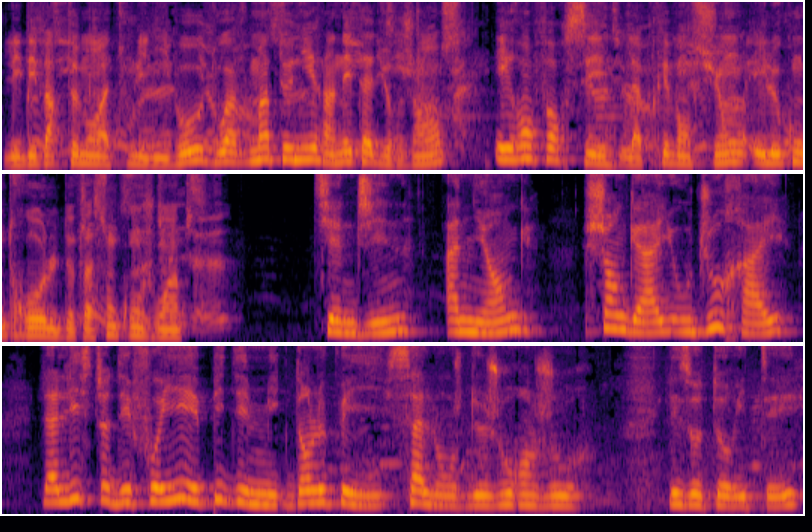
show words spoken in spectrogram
Les départements à tous les niveaux doivent maintenir un état d'urgence et renforcer la prévention et le contrôle de façon conjointe. Tianjin, Anyang, Shanghai ou Zhuhai, la liste des foyers épidémiques dans le pays s'allonge de jour en jour. Les autorités,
